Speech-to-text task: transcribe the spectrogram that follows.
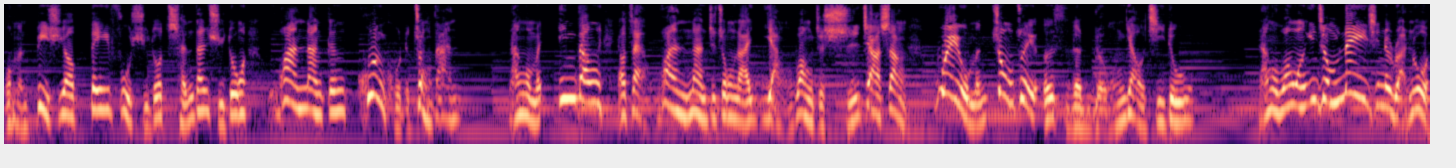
我们必须要背负许多、承担许多患难跟困苦的重担。然后，我们应当要在患难之中来仰望着十架上为我们重罪而死的荣耀基督。然而，往往因着我们内心的软弱，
